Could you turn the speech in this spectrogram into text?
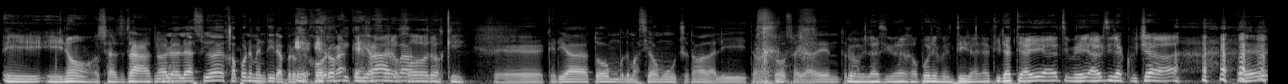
Y, y no, o sea, está. No, de la ciudad de Japón es mentira, pero que Jodorowsky quería raro hacerla. Jodorowsky. Sí, quería todo demasiado mucho. Estaba Dalí, estaban todos ahí adentro. Pero la ciudad de Japón es mentira. La tiraste ahí a ver si, me- a ver si la escuchaba. ¿Eh?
